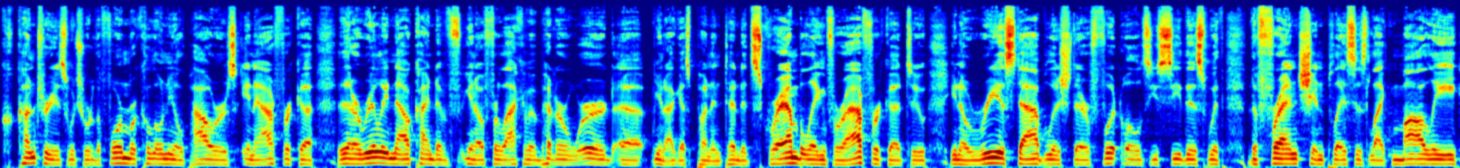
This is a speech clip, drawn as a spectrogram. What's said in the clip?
countries, which were the former colonial powers in Africa, that are really now kind of, you know, for lack of a better word, uh, you know, I guess pun intended, scrambling for Africa to, you know, reestablish their footholds. You see this with the French in places like Mali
